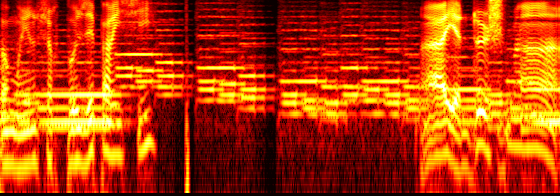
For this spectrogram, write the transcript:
Pas moyen de se reposer par ici. Ah, il y a deux chemins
